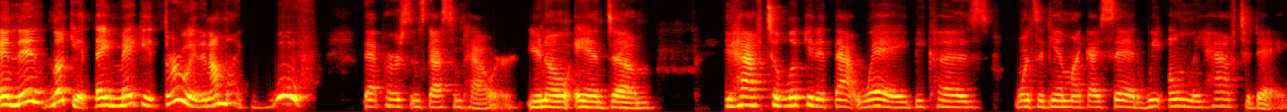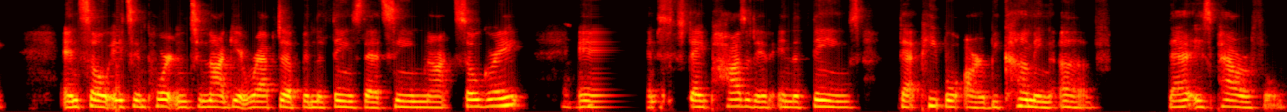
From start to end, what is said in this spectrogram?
and then look it, they make it through it. And I'm like, woo, that person's got some power, you know, and um, you have to look at it that way because, once again, like I said, we only have today. And so it's important to not get wrapped up in the things that seem not so great mm-hmm. and, and stay positive in the things that people are becoming of. That is powerful.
